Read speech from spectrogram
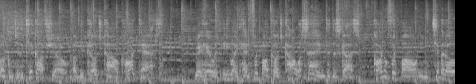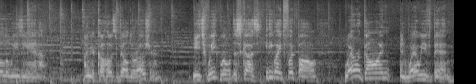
Welcome to the kickoff show of the Coach Kyle Cardcast. We're here with E.D. White head football coach Kyle Lasseigne to discuss Cardinal football in Thibodaux, Louisiana. I'm your co-host Bill DeRocher. Each week we will discuss E.D. White football, where we're going, and where we've been.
